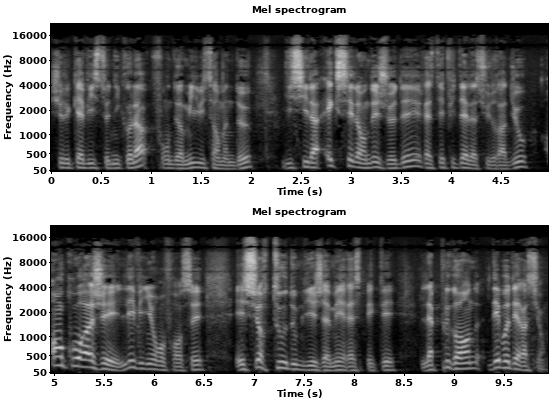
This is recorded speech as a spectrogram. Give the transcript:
chez le caviste Nicolas, fondé en 1822. D'ici là, excellent déjeuner, restez fidèles à Sud Radio, encouragez les vignerons français et surtout n'oubliez jamais respecter la plus grande des modérations.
